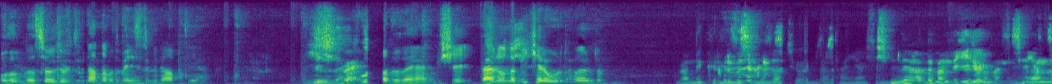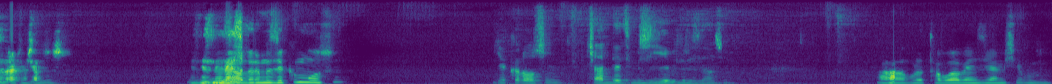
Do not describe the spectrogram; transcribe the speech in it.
Oğlum nasıl öldürdüğünü de anlamadım. Ezdi mi ne yaptı ya? İşte ben- Vurmadı da yani bir şey. Ben ona bir kere vurdum öldüm. Ben de kırmızı kırmızı atıyorum zaten ya. Şimdi herhalde ben de geliyorum ben de. Seni yalnız bırakmayacağım. Bizim Mezalarımız yakın mı olsun? Yakın olsun kendi etimizi yiyebiliriz lazım. Aa burada tavuğa benzeyen bir şey buldum.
